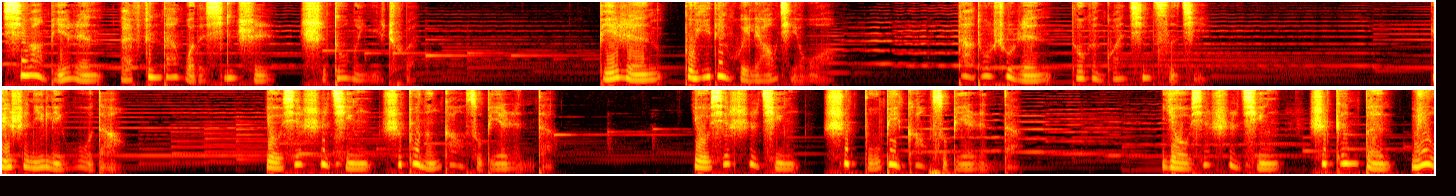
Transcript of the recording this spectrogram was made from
希望别人来分担我的心事，是多么愚蠢。别人不一定会了解我。大多数人都更关心自己。于是你领悟到，有些事情是不能告诉别人的，有些事情是不必告诉别人的，有些事情。是根本没有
